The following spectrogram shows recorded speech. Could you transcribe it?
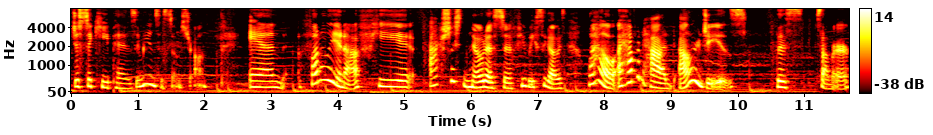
just to keep his immune system strong. And funnily enough, he actually noticed a few weeks ago is wow, I haven't had allergies this summer.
